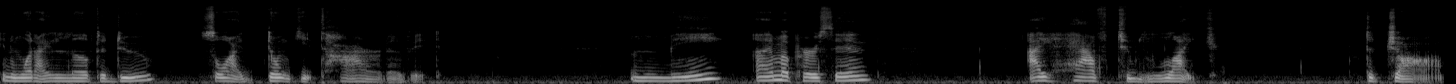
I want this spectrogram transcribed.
in what I love to do so I don't get tired of it. Me, I'm a person, I have to like the job.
